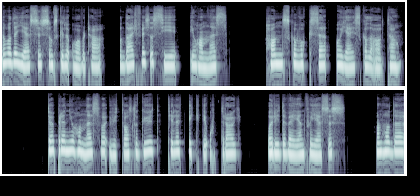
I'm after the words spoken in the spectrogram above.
Nå var det Jesus som skulle overta, og derfor så sier Johannes, Han skal vokse, og jeg skal avta. Døperen Johannes var utvalgt av Gud til et viktig oppdrag, å rydde veien for Jesus, han hadde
